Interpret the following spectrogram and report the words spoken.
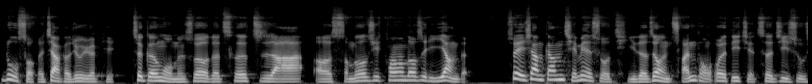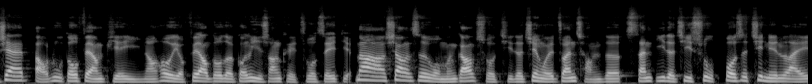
入手的价格就越便宜，这跟我们所有的车子啊，呃，什么东西通通都是一样的。所以像刚刚前面所提的这种传统二 D 检测技术，现在导入都非常便宜，然后有非常多的供应商可以做这一点。那像是我们刚刚所提的建微专长的三 D 的技术，或者是近年来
